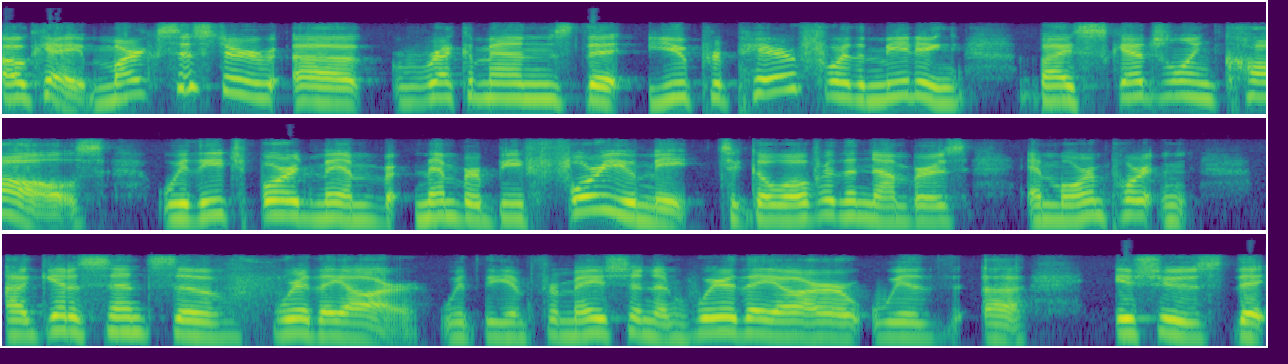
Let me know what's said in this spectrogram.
Okay, Mark Suster uh, recommends that you prepare for the meeting by scheduling calls with each board member, member before you meet to go over the numbers and, more important, uh, get a sense of where they are with the information and where they are with uh, issues that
